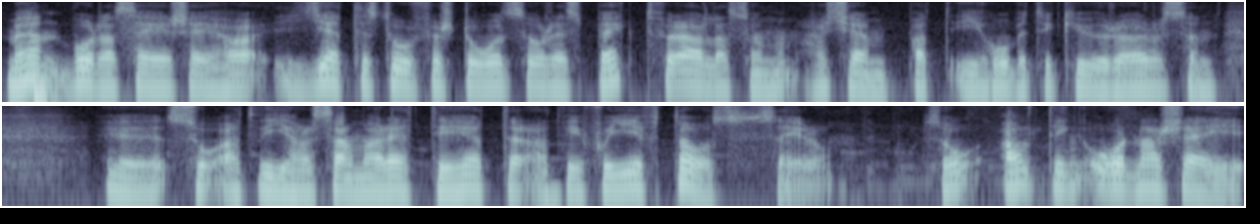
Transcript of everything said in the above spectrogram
Men båda säger sig ha jättestor förståelse och respekt för alla som har kämpat i hbtq-rörelsen eh, så att vi har samma rättigheter att vi får gifta oss, säger de. Så allting ordnar sig,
